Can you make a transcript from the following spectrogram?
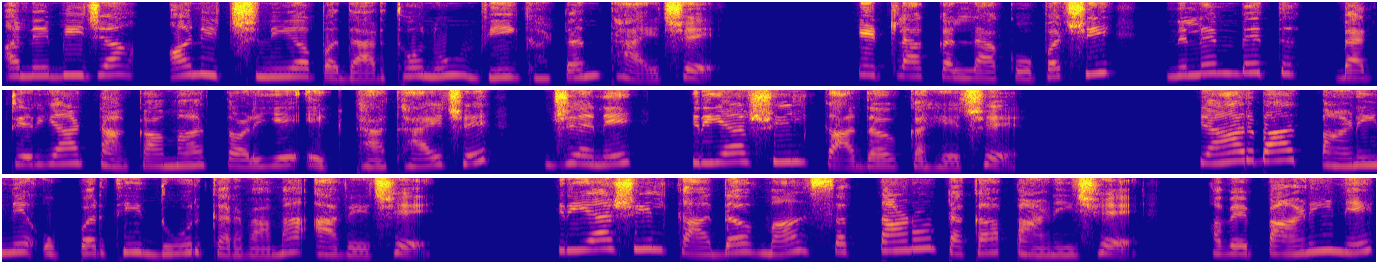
અને બીજા અનિચ્છનીય પદાર્થોનું વિઘટન થાય છે. કેટલાક કલાકો પછી નિલંબિત બેક્ટેરિયા ટાંકામાં તળિયે એકઠા થાય છે, જેને ક્રિયાશીલ કાદવ કહે છે. ત્યારબાદ પાણીને ઉપરથી દૂર કરવામાં આવે છે. ક્રિયાશીલ કાદવમાં સત્તાણું ટકા પાણી છે. હવે પાણીને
